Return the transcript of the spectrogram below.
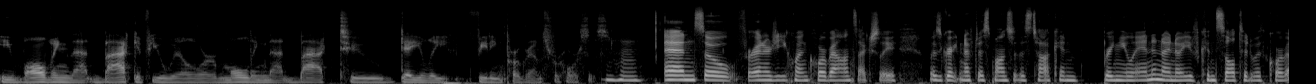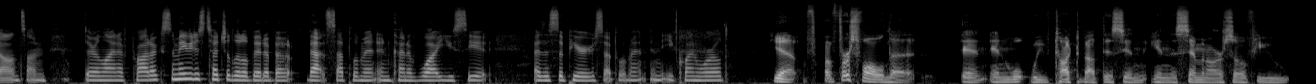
evolving that back, if you will, or molding that back to daily feeding programs for horses. And so for Energy Equine Core Balance actually was great enough to sponsor this talk and bring you in. And I know you've consulted with Core Balance on their line of products. So maybe just touch a little bit about that supplement and kind of why you see it as a superior supplement in the equine world. Yeah. uh, First of all, the and and we've talked about this in in the seminar. So if you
